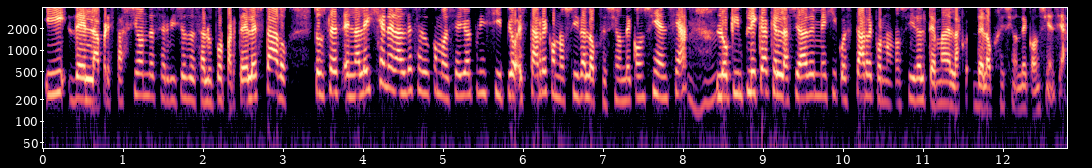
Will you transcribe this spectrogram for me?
y de la prestación de servicios de salud por parte del Estado. Entonces, en la Ley General de Salud, como decía yo al principio, está reconocida la objeción de conciencia, lo que implica que en la Ciudad de México está reconocida el tema de la, de la objeción de conciencia.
